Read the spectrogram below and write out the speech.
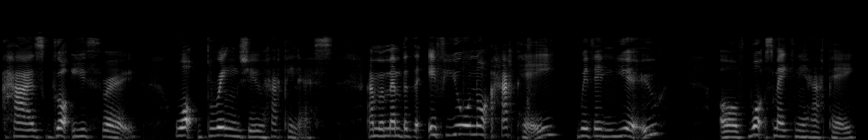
has got you through, what brings you happiness. And remember that if you're not happy within you of what's making you happy,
